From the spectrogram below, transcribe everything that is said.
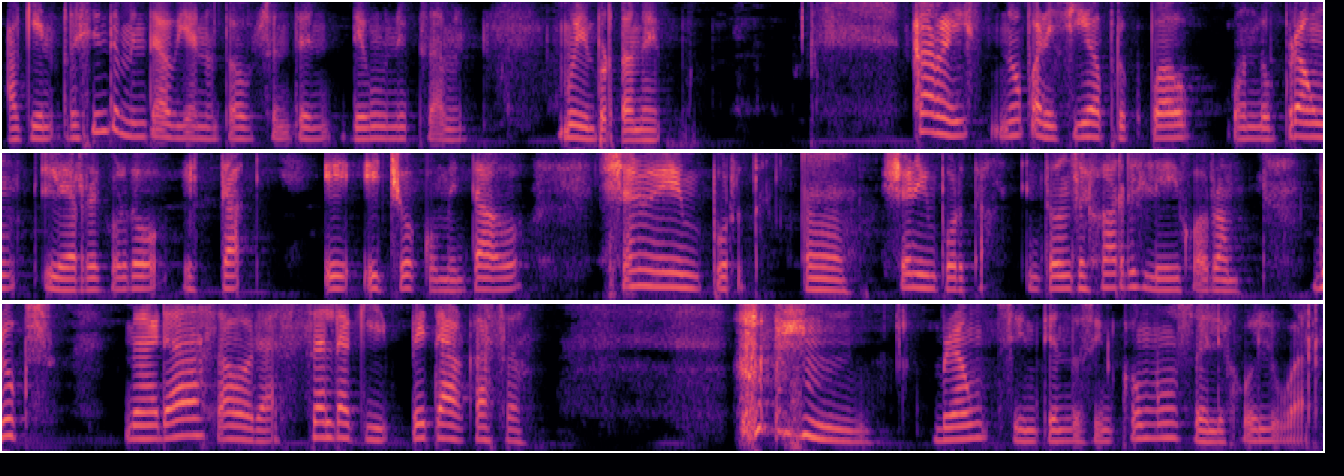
a quien recientemente había notado ausente de un examen muy importante. Harris no parecía preocupado cuando Brown le recordó esta hecho comentado, ya no importa. Ah, ya no importa. Entonces Harris le dijo a Brown, Brooks, me agradas ahora, sal de aquí, vete a casa. Brown, sintiéndose incómodo, se alejó del lugar.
